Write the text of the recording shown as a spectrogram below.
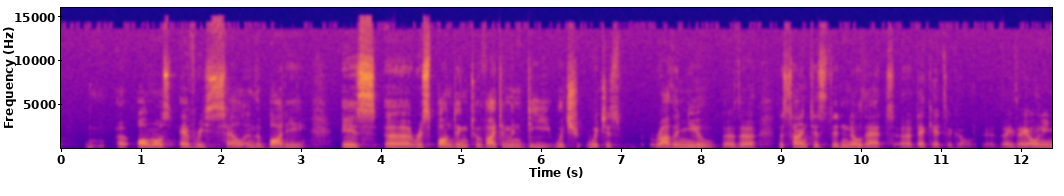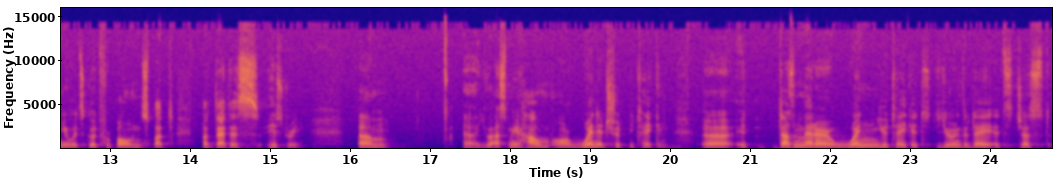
uh, almost every cell in the body is uh, responding to vitamin D, which, which is rather new. Uh, the, the scientists didn't know that uh, decades ago. They, they only knew it's good for bones, but, but that is history. Um, uh, you asked me how or when it should be taken. it doesn't matter when you take it during the day, it's just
